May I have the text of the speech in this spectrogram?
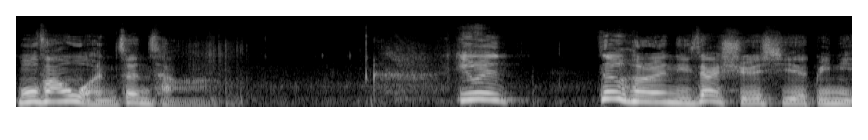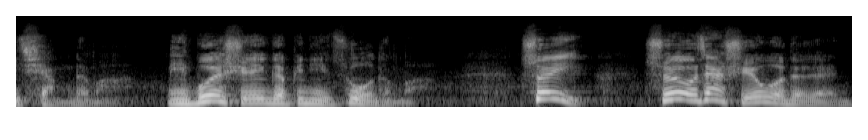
模仿我很正常啊，因为任何人你在学习比你强的嘛，你不会学一个比你弱的嘛。所以所有在学我的人，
